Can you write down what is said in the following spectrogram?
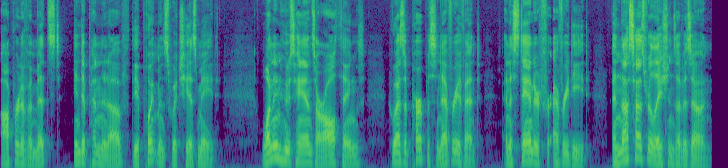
operative amidst, independent of, the appointments which he has made, one in whose hands are all things, who has a purpose in every event, and a standard for every deed, and thus has relations of his own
